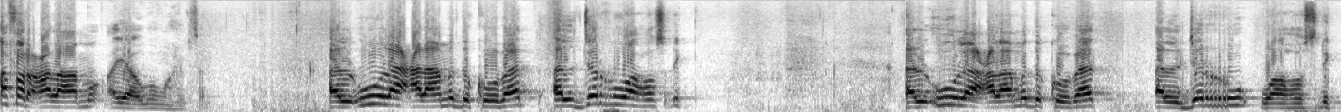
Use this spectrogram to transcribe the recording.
Afar calaamo ayaa ugu muhiimsan aluulaa calaamada koobaad aljaru waa hoos dhig. Aluulaa calaamada koobaad aljaru waa hoos dhig.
